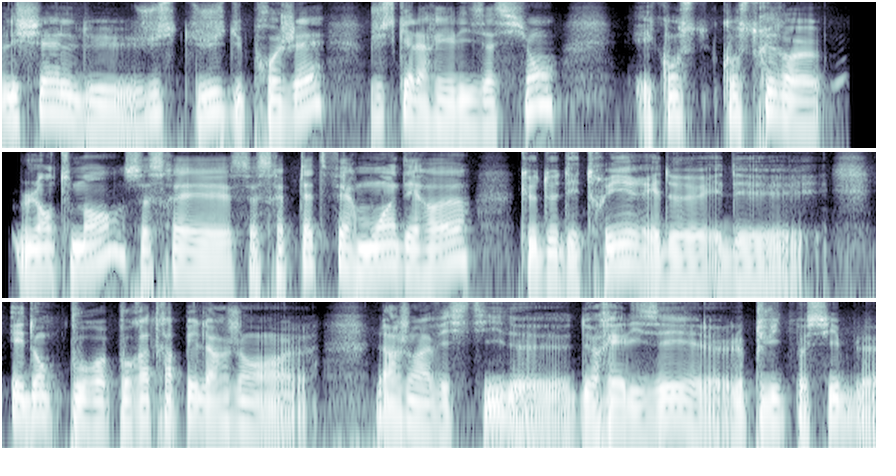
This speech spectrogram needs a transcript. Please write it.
l'échelle du juste, juste du projet jusqu'à la réalisation et construire euh, lentement, ce serait, ce serait peut-être faire moins d'erreurs que de détruire et de, et de, et donc pour, pour rattraper l'argent, l'argent investi, de, de réaliser le, plus vite possible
